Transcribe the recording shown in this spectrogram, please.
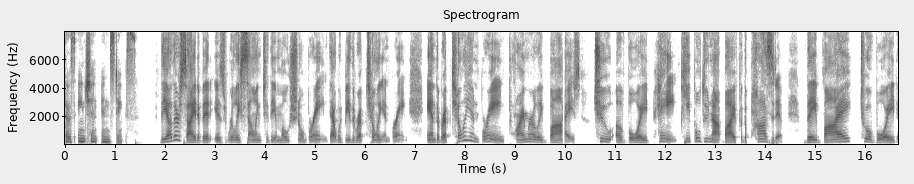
those ancient instincts. The other side of it is really selling to the emotional brain. That would be the reptilian brain. And the reptilian brain primarily buys to avoid pain. People do not buy for the positive. They buy to avoid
